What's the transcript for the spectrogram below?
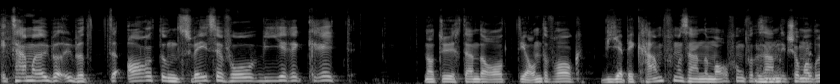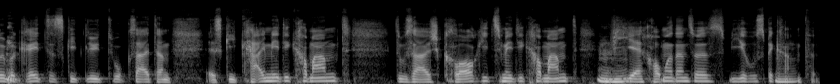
Jetzt haben wir über, über die Art und das Wesen von Viren geredet. Natürlich dann da die andere Frage, wie bekämpfen wir es? Wir haben am Anfang von der mhm. Sendung schon mal darüber geredet. Es gibt Leute, die gesagt haben, es gibt kein Medikament. Du sagst, klar gibt es Medikamente. Mhm. Wie kann man dann so ein Virus bekämpfen?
